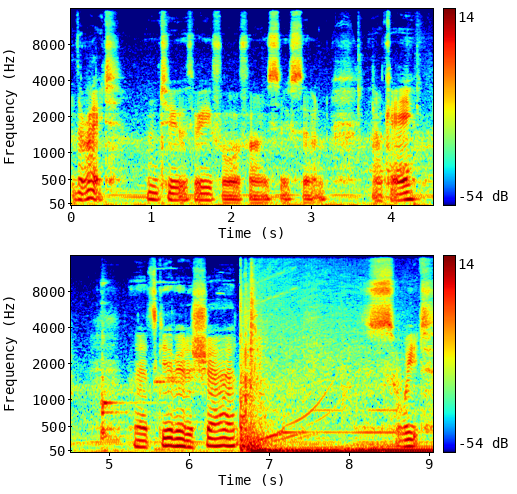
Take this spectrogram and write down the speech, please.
the right. One two three four five six seven. Okay. Let's give it a shot. Sweet.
